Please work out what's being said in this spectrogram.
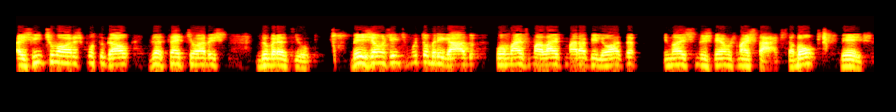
às 21 horas Portugal, 17 horas do Brasil. Beijão, gente. Muito obrigado por mais uma live maravilhosa e nós nos vemos mais tarde, tá bom? Beijo.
